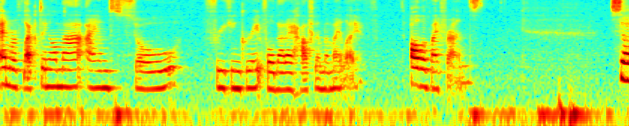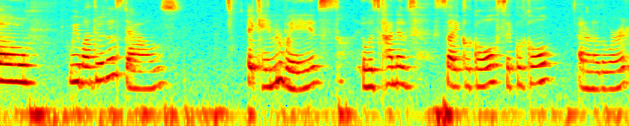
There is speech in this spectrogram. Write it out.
And reflecting on that, I am so freaking grateful that I have them in my life. All of my friends. So, we went through those downs. It came in waves. It was kind of cyclical, cyclical. I don't know the word.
